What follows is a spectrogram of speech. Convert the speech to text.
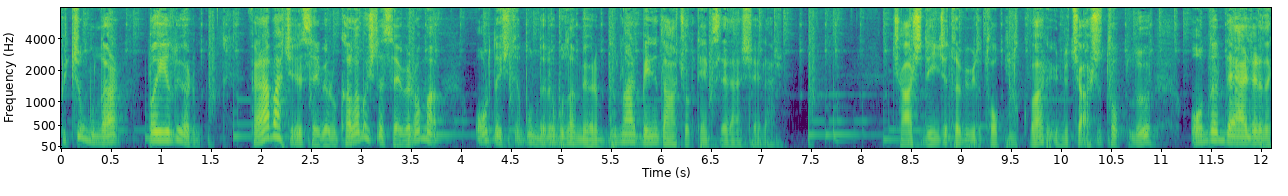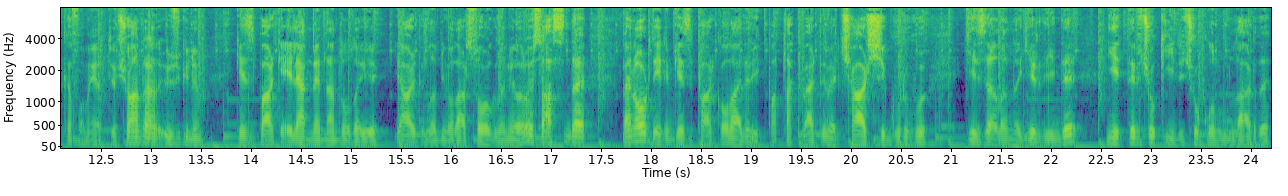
Bütün bunlar bayılıyorum. Fenerbahçe'yi seviyorum, Kalamış'ı da seviyorum ama orada işte bunları bulamıyorum. Bunlar beni daha çok temsil eden şeyler. Çarşı deyince tabii bir de topluluk var. Ünlü çarşı topluluğu. Onların değerleri de kafama yatıyor. Şu anda üzgünüm. Gezi Parkı eylemlerinden dolayı yargılanıyorlar, sorgulanıyorlar. Oysa aslında ben oradaydım Gezi Parkı olayları ilk patlak verdi ve çarşı grubu Gezi alanına girdiğinde niyetleri çok iyiydi, çok olumlulardı.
